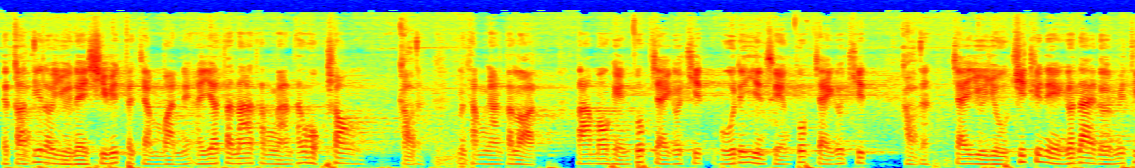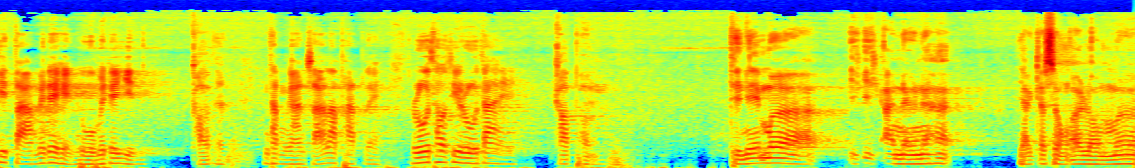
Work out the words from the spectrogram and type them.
แต่ตอนครับที่เราอยู่ในชีวิตประจำวันเนี่ยอายตนะทำงานทั้ง 6 ช่องครับมันทำงานตลอด ตามองเห็นปุ๊บใจก็คิด หูได้ยินเสียงปุ๊บใจก็คิดครับนะ ใจอยู่ๆคิดขึ้นเองก็ได้โดยไม่ที่ตาไม่ได้เห็นหูไม่ได้ยินครับนะมันทำงานสารพัดเลย รู้เท่าที่รู้ได้ ครับผมทีนี้เมื่ออีกอีกอันหนึ่งนะฮะอยากจะส่งอารมณ์เมื่อ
